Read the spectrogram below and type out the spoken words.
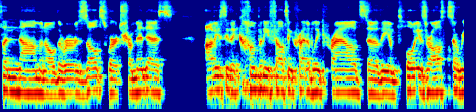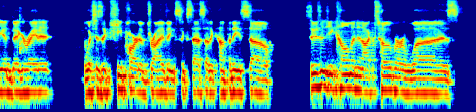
phenomenal. The results were tremendous. Obviously, the company felt incredibly proud. So the employees are also reinvigorated, which is a key part of driving success at a company. So Susan G. Komen in October was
